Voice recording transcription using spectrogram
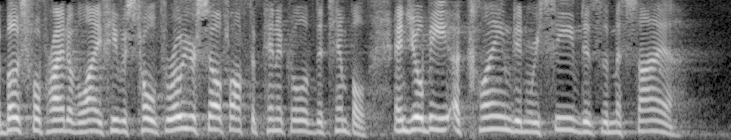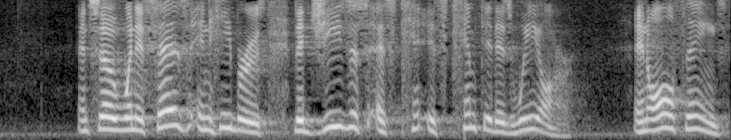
the boastful pride of life, he was told, Throw yourself off the pinnacle of the temple, and you'll be acclaimed and received as the Messiah. And so, when it says in Hebrews that Jesus is tempted as we are in all things,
